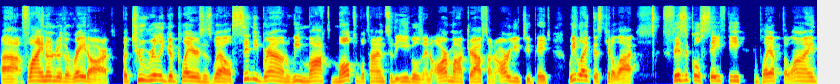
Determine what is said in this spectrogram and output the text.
uh, flying under the radar, but two really good players as well. Sydney Brown, we mocked multiple times to the Eagles and our mock drafts on our YouTube page. We like this kid a lot. Physical safety, can play up the line,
